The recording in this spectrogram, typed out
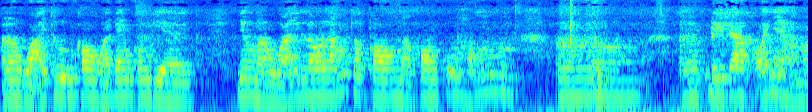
à, ngoại thương con ngoại đem con về nhưng mà ngoại lo lắng cho con mà con cũng không uh, đi ra khỏi nhà mà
